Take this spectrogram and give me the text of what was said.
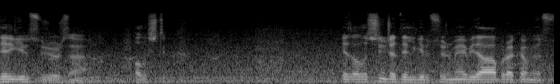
Deli gibi sürüyoruz ha. Alıştık. Bir kez alışınca deli gibi sürmeye bir daha bırakamıyorsun.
